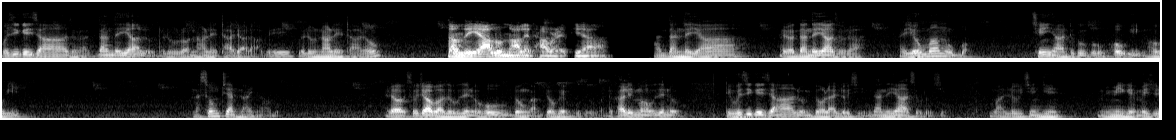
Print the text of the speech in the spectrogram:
ဝစီကိစ္စဆိုတာတန်တရလို့ဒီလိုတော့နားလည်ထားကြတာပဲဘယ်လိုနားလည်ထားတော့တန်တရားလို့နားလည်ထားပါတယ်ဗျာအတန်တရားအဲ့တော့တန်တရားဆိုတာယုံမှမှုပေါ့ချင်းရာတခုကိုဟုတ်ဤမဟုတ်ဤမဆုံးဖြတ်နိုင်တာပေါ့အဲ့တော့ဆိုကြပါစို့ဦးဇင်းတို့ဟိုတုန်းကပြောခဲ့ဘူးလို့တခါလေးမှဦးဇင်းတို့ဒီဝိသိကိစ္စလို့ပြောလိုက်လို့ရှိရင်တန်တရားဆိုလို့ရှိရင်ဟိုမှာလူချင်းချင်း မိမိကမိတ်ဆွေ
